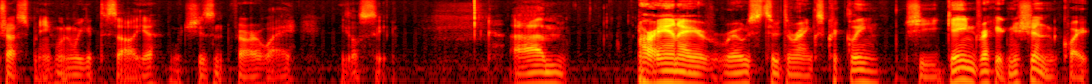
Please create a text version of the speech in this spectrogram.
Trust me, when we get to Salia, which isn't far away, you'll see. Um, Ariana rose through the ranks quickly. She gained recognition quite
